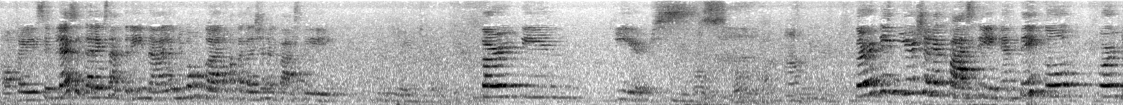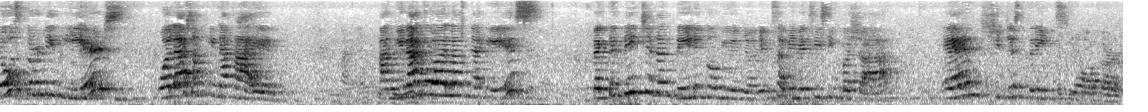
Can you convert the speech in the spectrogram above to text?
Okay, si Blessed Alexandrina, alam niyo ba kung gaano katagal siya nag-fasting? 13 years. 13 years siya nag-fasting. And take note, for those 13 years, wala siyang kinakain. Ang ginagawa lang niya is, nagtitake siya ng daily communion. Ibig sabihin, nagsisimba siya, and she just drinks water.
